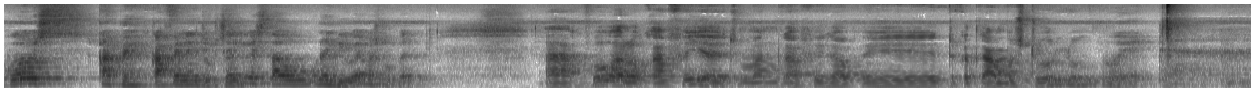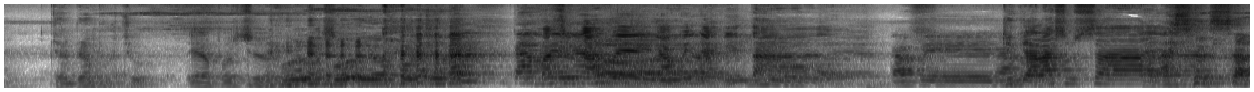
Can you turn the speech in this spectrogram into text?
Gus kabeh kafe ning Jogja tau ning ndi wae Mas Gobel? Aku kalau kafe ya cuman kafe-kafe deket kampus dulu. Weda. jangan bilang bujo Ya Burjo. ya bojo kan Masuk kan. kafe, Oh, kafenya iya. kita. Kafe kan. Di kala susah. Kala ya. susah.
